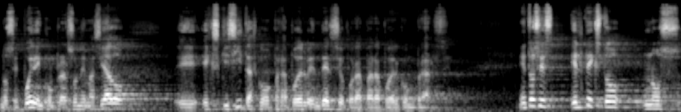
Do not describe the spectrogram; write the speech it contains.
no se pueden comprar, son demasiado eh, exquisitas como para poder venderse o para, para poder comprarse. Entonces, el texto nos,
